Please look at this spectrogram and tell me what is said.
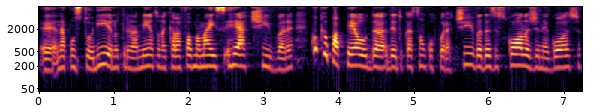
é, na consultoria, no treinamento, naquela forma mais reativa. Né? Qual que é o papel da, da educação corporativa, das escolas de negócio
